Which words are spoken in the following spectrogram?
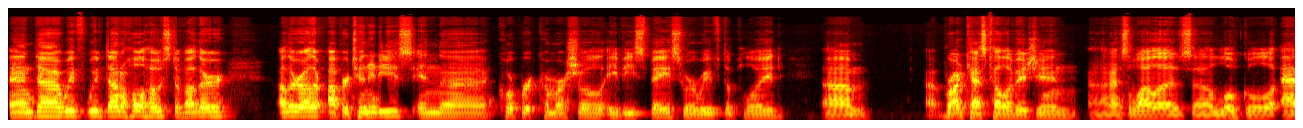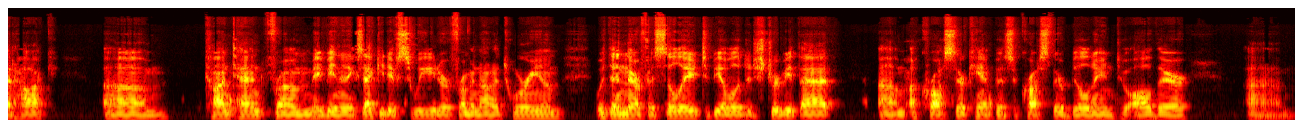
and uh, we've we've done a whole host of other other other opportunities in the corporate commercial AV space where we've deployed um, uh, broadcast television uh, as well as local ad hoc um, content from maybe an executive suite or from an auditorium within their facility to be able to distribute that um, across their campus, across their building to all their um,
